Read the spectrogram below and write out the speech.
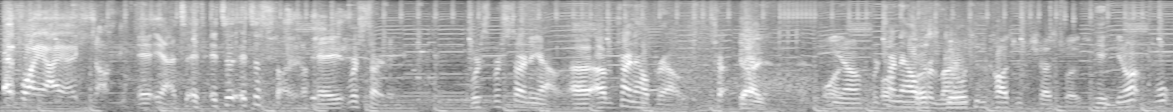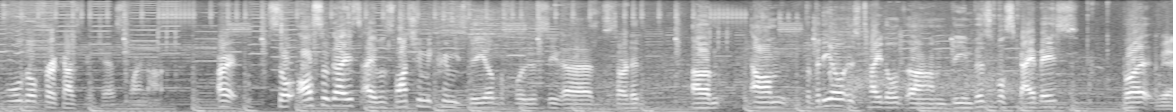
FYI, I suck. Eh, yeah, it's, it's, it's, a, it's a start, okay? we're starting. We're, we're starting out. Uh, I'm trying to help her out. Try- Guys, You know, we're trying to help her learn. let's her go to the cosmic chest first. Okay, you know what? We'll, we'll go for a cosmic chest. Why not? All right. So also, guys, I was watching McCreamy's video before this uh, started. Um, um, the video is titled um, "The Invisible Skybase," but Okay.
